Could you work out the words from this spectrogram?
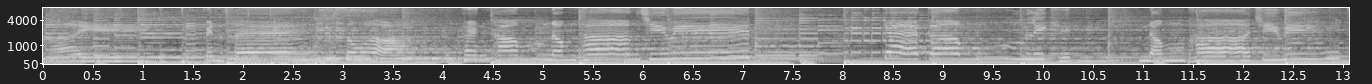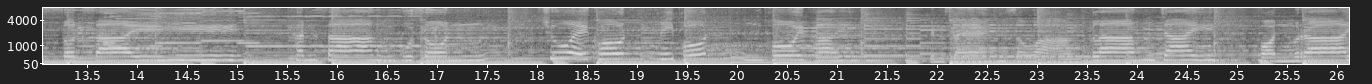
ชัย เป็นแสงสว่าง แห่งธรรมนำทางชีวิต แก้กรรมลิขิตนำพาชีวิตสดใส ท่านสร้างกุศล ช่วยคนให้พ้นโพยภัย เป็นแสงสว่างกลางใจผ่อนร้าย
